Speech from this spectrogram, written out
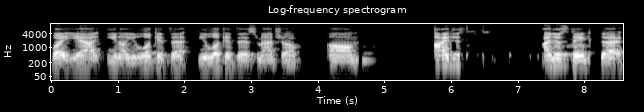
but yeah, you know, you look at that, you look at this matchup. Um, I just, I just think that,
